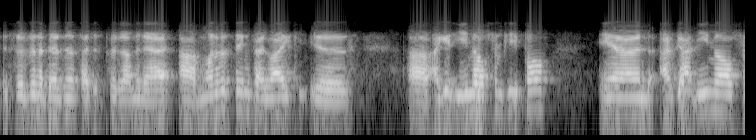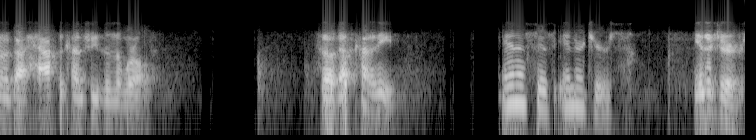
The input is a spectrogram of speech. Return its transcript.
This isn't a business. I just put it on the net. Um, one of the things I like is uh, I get emails from people, and I've gotten emails from about half the countries in the world. So that's kind of neat. Anna says integers. Integers.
